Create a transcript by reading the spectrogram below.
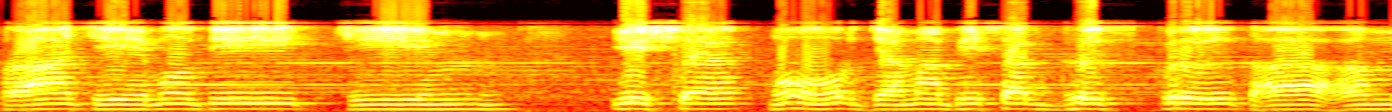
प्राचीमुदीचीम् इषमूर्जमभिसघृस्कृताम्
